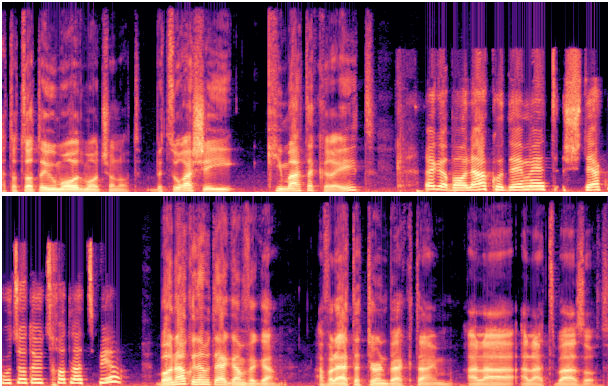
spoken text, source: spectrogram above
התוצאות היו מאוד מאוד שונות. בצורה שהיא כמעט אקראית. רגע, בעונה הקודמת שתי הקבוצות היו צריכות להצביע? בעונה הקודמת היה גם וגם, אבל היה את ה-turn back time על, ה- על ההצבעה הזאת.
